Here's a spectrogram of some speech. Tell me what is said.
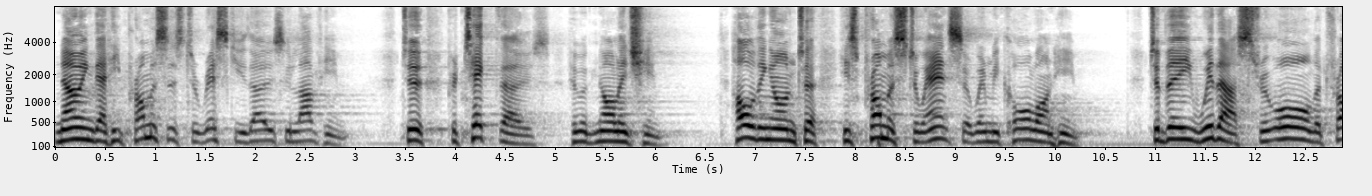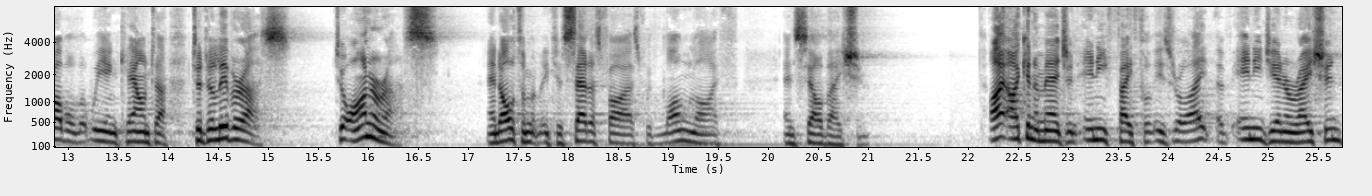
knowing that he promises to rescue those who love him, to protect those who acknowledge him, holding on to his promise to answer when we call on him to be with us through all the trouble that we encounter, to deliver us, to honour us, and ultimately to satisfy us with long life and salvation. I, I, can imagine any faithful Israelite of any generation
